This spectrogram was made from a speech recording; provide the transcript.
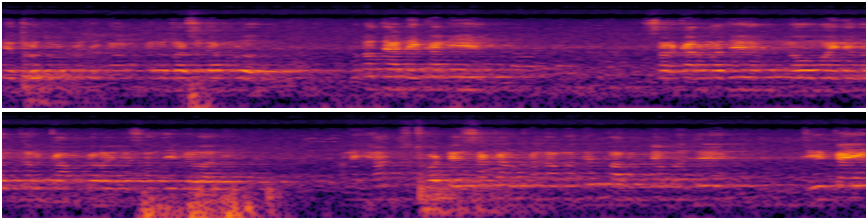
नेतृत्वाखाली काम करत असल्यामुळं पुन्हा त्या ठिकाणी सरकारमध्ये नऊ महिन्यानंतर काम करायला संधी मिळाली. आणि ह्याच छोट्याशा कारखान्यामध्ये तालुक्यामध्ये जे काही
